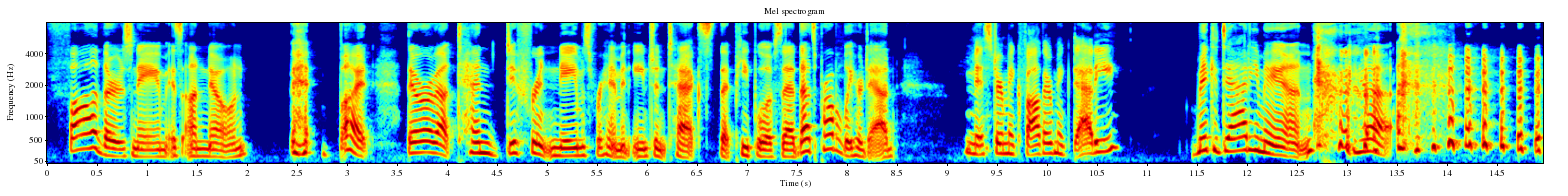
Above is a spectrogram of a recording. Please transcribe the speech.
father's name is unknown, but there are about 10 different names for him in ancient texts that people have said that's probably her dad. Mr. McFather McDaddy? Make a daddy man. Yeah. so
